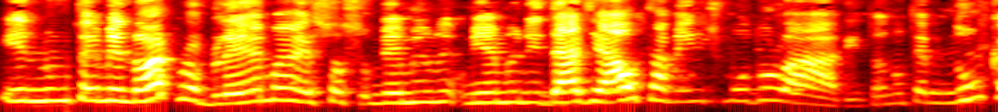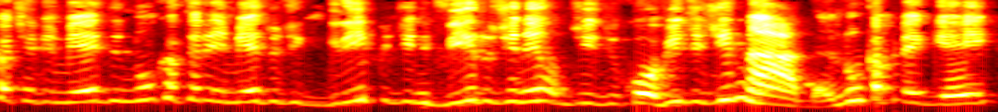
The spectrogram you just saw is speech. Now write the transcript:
e não tem menor problema, eu sou, minha, imunidade é altamente modulada. Então, não tem, nunca tive medo e nunca terei medo de gripe, de vírus, de, de, de Covid, de nada. Eu nunca peguei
